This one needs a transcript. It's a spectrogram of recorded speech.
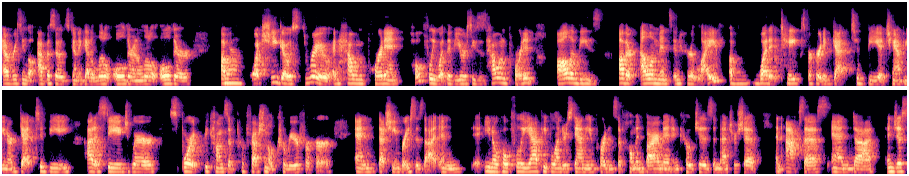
every single episode is going to get a little older and a little older of yeah. what she goes through and how important hopefully what the viewer sees is how important all of these other elements in her life of what it takes for her to get to be a champion or get to be at a stage where sport becomes a professional career for her and that she embraces that. And you know hopefully yeah people understand the importance of home environment and coaches and mentorship and access and uh, and just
